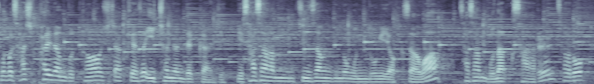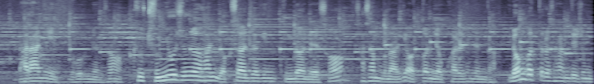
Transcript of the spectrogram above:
1948년부터 시작해서 2000년대까지 이 사삼 진상규명 운동의 역사와 사삼 문학사를 서로 나란히 놓으면서 그 중요 중요한 역사적인 국면에서 사삼 문학이 어떤 역할을 했는가 이런 것들을 사람들이 좀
